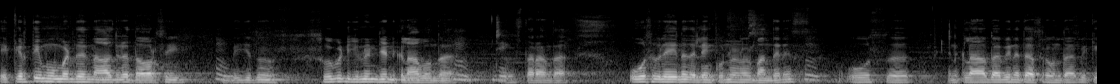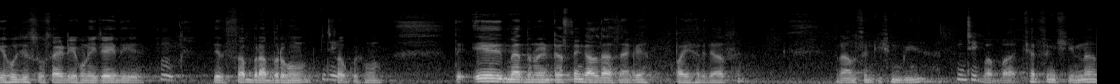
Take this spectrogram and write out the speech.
ਇਹ ਕਿਰਤੀ ਮੂਵਮੈਂਟ ਦੇ ਨਾਲ ਜਿਹੜਾ ਦੌਰ ਸੀ ਵੀ ਜਦੋਂ ਸੋਵੀਅਤ ਯੂਨੀਅਨ 'ਚ ਇਨਕਲਾਬ ਹੁੰਦਾ ਜੀ। ਹੈ ਉਸ ਤਰ੍ਹਾਂ ਦਾ ਉਸ ਵੇਲੇ ਇਹਨਾਂ ਦੇ ਲਿੰਕ ਉਹਨਾਂ ਨਾਲ ਬਣਦੇ ਨੇ। ਉਸ ਇਨਕਲਾਬ ਦਾ ਵੀ ਇਹਨਾਂ ਤੇ ਅਸਰ ਹੁੰਦਾ ਵੀ ਕਿਹੋ ਜਿਹੀ ਸੁਸਾਇਟੀ ਹੋਣੀ ਚਾਹੀਦੀ ਹੈ ਜੇ ਸਭ ਬਰਾਬਰ ਹੋਣ ਜੀ। ਸਭ ਕੁਝ ਹੋਣ। ਤੇ ਇਹ ਮੈਂ ਤੁਹਾਨੂੰ ਇੰਟਰਸਟਿੰਗ ਗੱਲ ਦੱਸਦਾ ਕਿ ਭਾਈ ਹਰਜਾਤ ਸਿੰਘ ਰਾਮ ਸਿੰਘ ਕਿਸ਼ਨ ਵੀ ਜੀ। ਬਾਬਾ ਅਛਰ ਸਿੰਘ ਸ਼ੀਨਾ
